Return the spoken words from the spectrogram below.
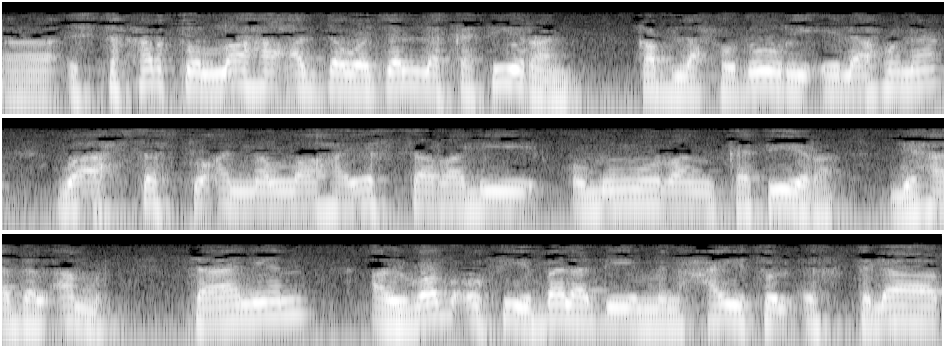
آه، استخرت الله عز وجل كثيرا قبل حضوري إلى هنا وأحسست أن الله يسر لي أمورا كثيرة لهذا الأمر. ثانيا الوضع في بلدي من حيث الاختلاط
